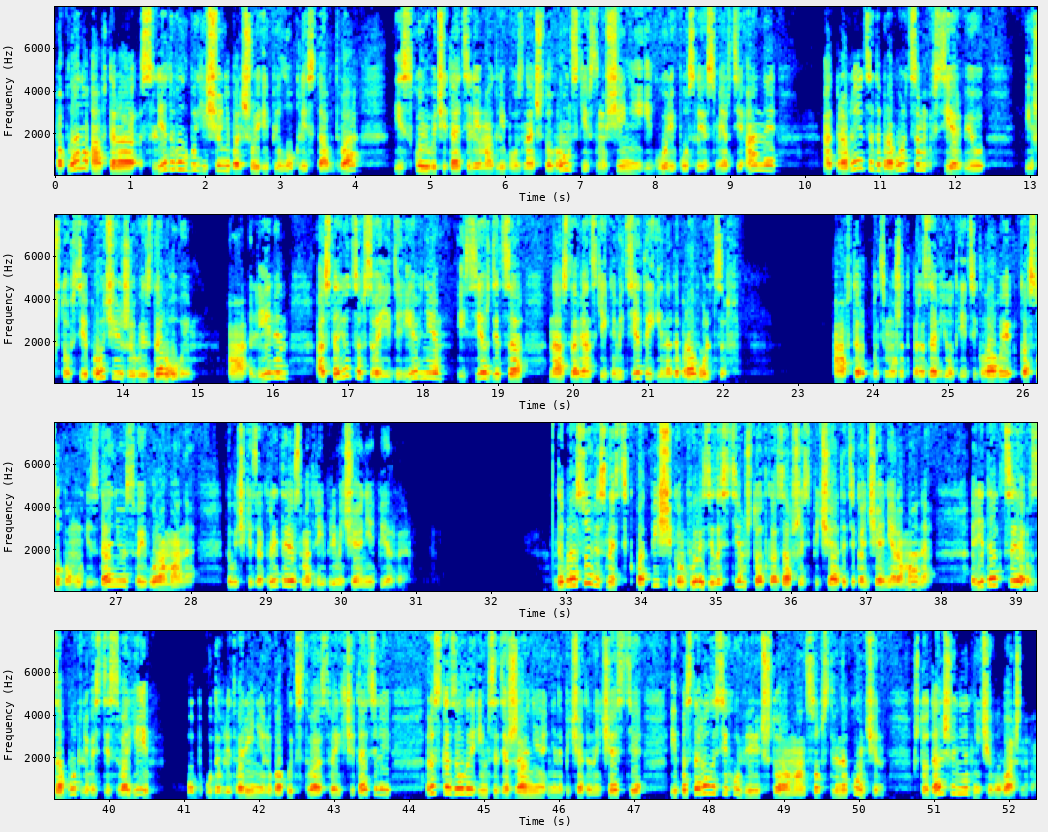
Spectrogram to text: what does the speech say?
По плану автора следовал бы еще небольшой эпилог листа в два, из коего читатели могли бы узнать, что Вронский в смущении и горе после смерти Анны отправляется добровольцем в Сербию, и что все прочие живы и здоровы, а Левин остается в своей деревне и сердится на славянские комитеты и на добровольцев. Автор, быть может, разовьет эти главы к особому изданию своего романа. Кавычки закрытые, смотри примечание первое. Добросовестность к подписчикам выразилась тем, что, отказавшись печатать окончание романа, редакция в заботливости своей об удовлетворении любопытства своих читателей рассказала им содержание ненапечатанной части и постаралась их уверить, что роман, собственно, кончен, что дальше нет ничего важного.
